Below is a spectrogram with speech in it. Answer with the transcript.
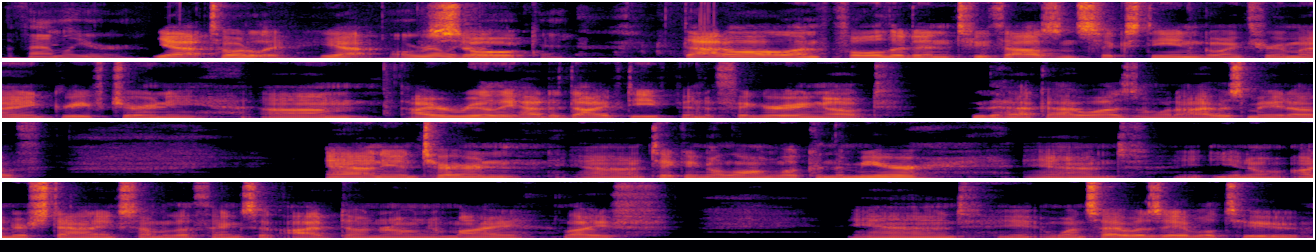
the family, or yeah, totally, yeah. Oh, really? So oh, okay. that all unfolded in 2016. Going through my grief journey, um, I really had to dive deep into figuring out who the heck I was and what I was made of, and in turn, uh, taking a long look in the mirror and you know understanding some of the things that I've done wrong in my life. And eh, once I was able to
